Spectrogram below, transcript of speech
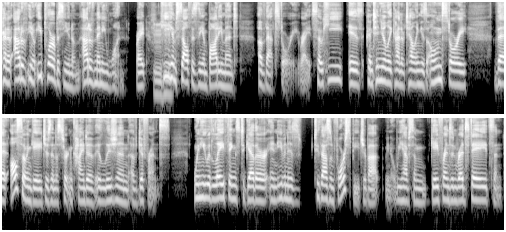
kind of out of, you know, e pluribus unum, out of many one, right? Mm-hmm. He himself is the embodiment of that story, right? So he is continually kind of telling his own story that also engages in a certain kind of elision of difference when he would lay things together in even his 2004 speech about, you know, we have some gay friends in red states and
